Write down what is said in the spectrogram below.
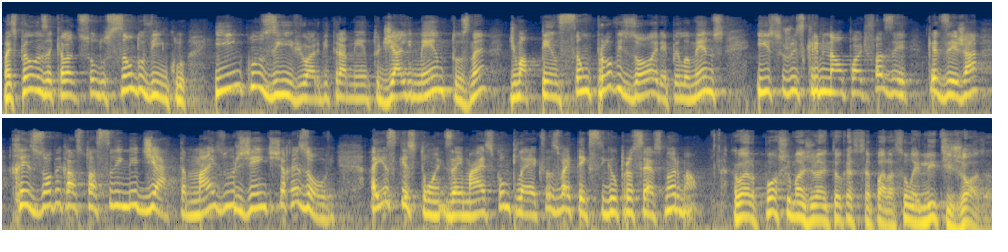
Mas pelo menos aquela dissolução do vínculo, e inclusive o arbitramento de alimentos, né, de uma pensão provisória, pelo menos, isso o juiz criminal pode fazer. Quer dizer, já resolve aquela situação imediata, mais urgente já resolve. Aí as questões aí mais complexas vai ter que seguir o processo normal. Agora, posso imaginar então que essa separação é litigiosa?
